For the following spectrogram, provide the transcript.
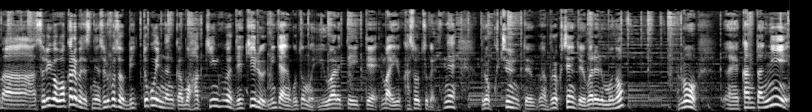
まあそれが分かればですねそれこそビットコインなんかもハッキングができるみたいなことも言われていてまあ仮想通貨ですねブロックチューンとブロックチェーンと呼ばれるものも、えー、簡単に、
